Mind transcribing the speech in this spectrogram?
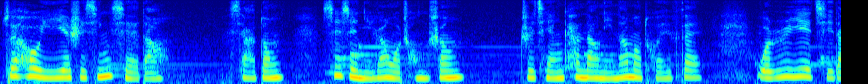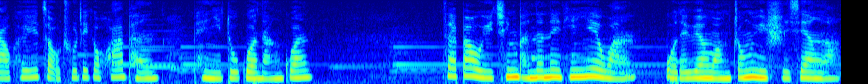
最后一页是新写的，夏冬。谢谢你让我重生。之前看到你那么颓废，我日夜祈祷可以走出这个花盆，陪你度过难关。在暴雨倾盆的那天夜晚，我的愿望终于实现了。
